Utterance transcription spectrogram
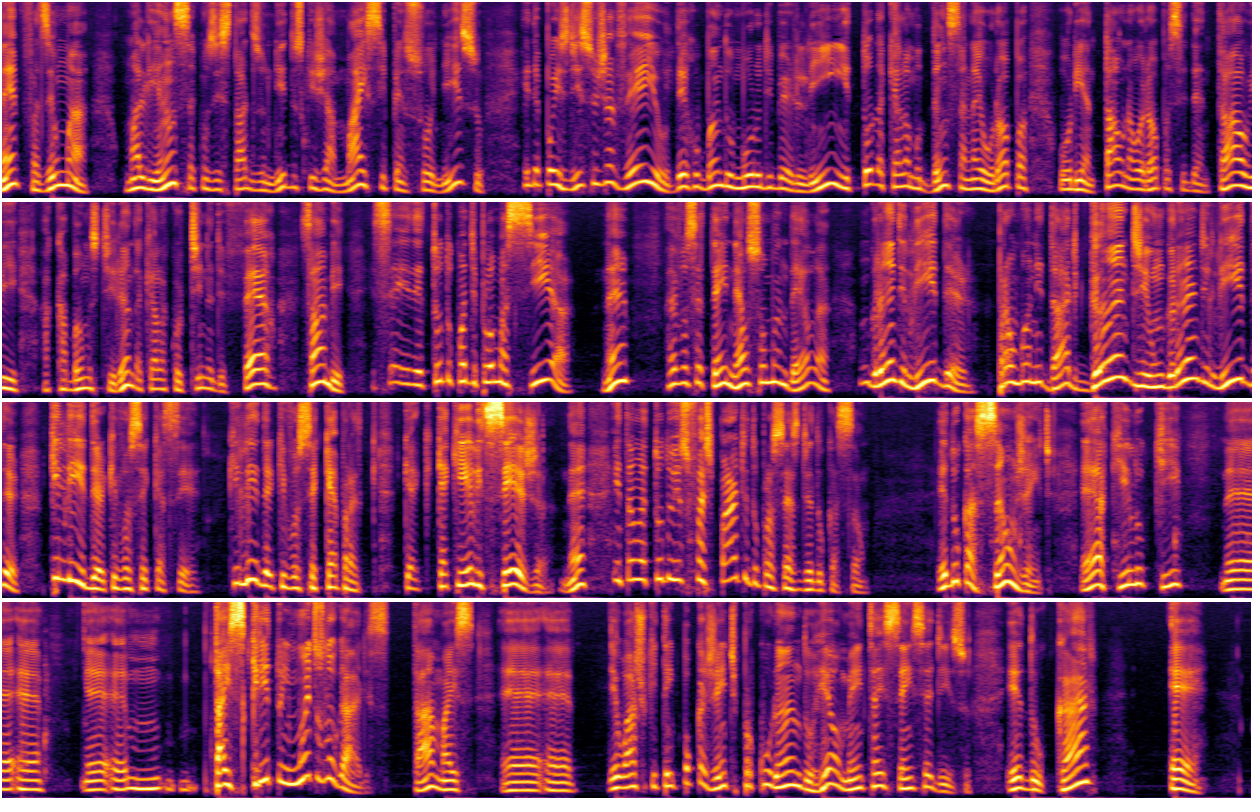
né, fazer uma, uma aliança com os Estados Unidos que jamais se pensou nisso, e depois disso já veio derrubando o muro de Berlim e toda aquela mudança na Europa Oriental, na Europa Ocidental, e acabamos tirando aquela cortina de ferro, sabe? Isso é, tudo com a diplomacia, né? Aí você tem Nelson Mandela, um grande líder para a humanidade, Gandhi, um grande líder. Que líder que você quer ser? Que líder que você quer, pra, quer, quer que ele seja, né? Então, é, tudo isso faz parte do processo de educação. Educação, gente, é aquilo que está escrito em muitos lugares, tá? Mas é, é, eu acho que tem pouca gente procurando realmente a essência disso. Educar é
